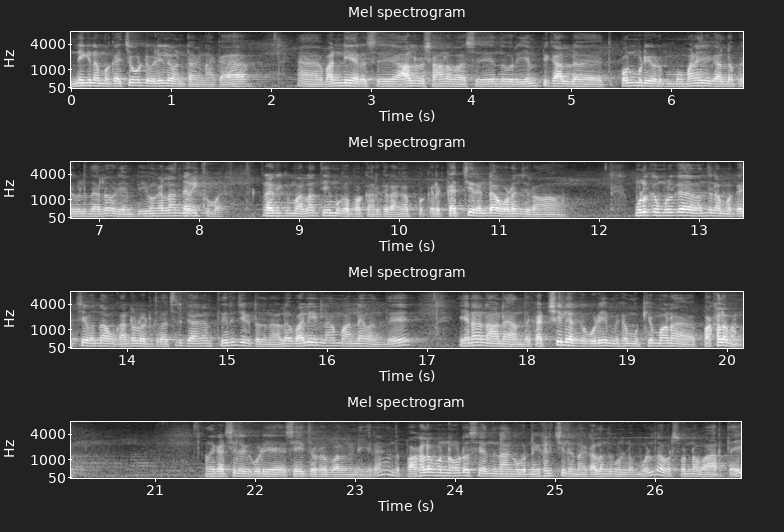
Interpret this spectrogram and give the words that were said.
இன்றைக்கி நம்ம கட்சி விட்டு வெளியில் வந்துட்டாங்கனாக்கா வன்னி அரசு ஆளுநர் ஷானவாசு இந்த ஒரு எம்பி காலில் பொன்முடியோட மனைவி காலில் போய் விழுந்தாரில் ஒரு எம்பி இவங்கெல்லாம் ரவிக்குமார். ரவிக்குமார்லாம் திமுக பக்கம் இருக்கிறாங்க. கட்சி ரெண்டாக உடஞ்சிரும். முழுக்க முழுக்க வந்து நம்ம கட்சியை வந்து அவங்க கண்ட்ரோல் எடுத்து வச்சுருக்காங்கன்னு தெரிஞ்சுக்கிட்டதுனால வழி இல்லாமல் அண்ணன் வந்து ஏன்னா நான் அந்த கட்சியில் இருக்கக்கூடிய மிக முக்கியமான பகலவன். அந்த கட்சியில் இருக்கக்கூடிய செய்தி தொடர்பாளர் நினைக்கிறேன். அந்த பகலவனோடு சேர்ந்து நாங்கள் ஒரு நிகழ்ச்சியில் நான் கலந்து கொள்ளும்பொழுது அவர் சொன்ன வார்த்தை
